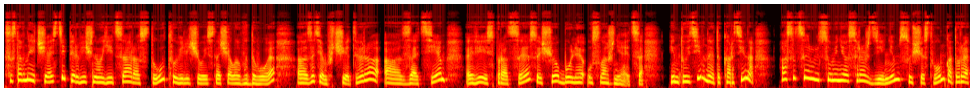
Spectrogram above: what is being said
Составные части первичного яйца растут, увеличиваясь сначала вдвое, а затем в четверо, а затем весь процесс еще более усложняется. Интуитивно эта картина ассоциируется у меня с рождением, с существом, которое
